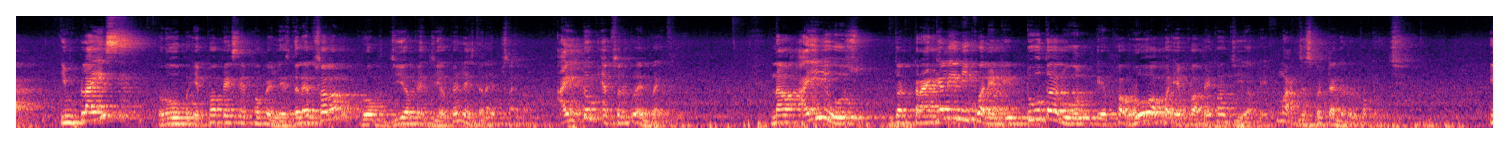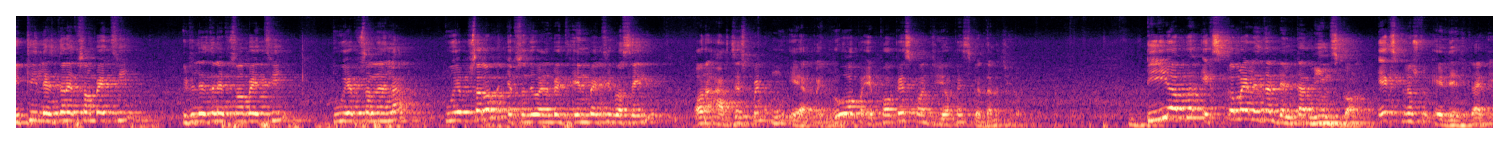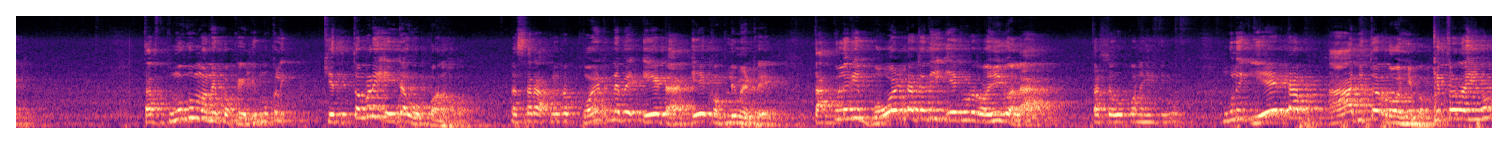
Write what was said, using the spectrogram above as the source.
implies rho of F of X F of A less than epsilon rho of G of X G of A less than epsilon I to epsilon to N by three Now I use the triangle inequality to the rule f of rho of f of x on g of a. ମୁଁ adjust କରି triangle rule ପକେଇଛି ଇଠି less then epsilon by three ଇଠି less then epsilon by three two epsilon ହେଲା two epsilon epsilon ଯେଉଁ N by N by three ବସେଇଲି on adjustment ମୁଁ air ପାଇଲି rho of F of S କ'ଣ G of S greater than zero D of X comma less than delta means କ'ଣ X plus to A delta D ତା ତୁମକୁ ମନେ ପକେଇଲି ମୁଁ କହିଲି କେତେବେଳେ ଏଇଟା ଓପନ୍ ହେବ ନା ସାର୍ ଆପଣଙ୍କର ପଏଣ୍ଟ ନେବେ ଏଟା ଏ କମ୍ପ୍ଲିମେଣ୍ଟରେ ତାକୁ ଲାଗି ବଲ୍ଟା ଯଦି ଏ ଗୋଟେ ରହିଗଲା ତାର ସେ ଓପନ୍ ହେଇଯିବ ମୁଁ କହିଲି ଏଟା ଆ ଭିତରେ ରହିବ କେତେ ରହିବ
